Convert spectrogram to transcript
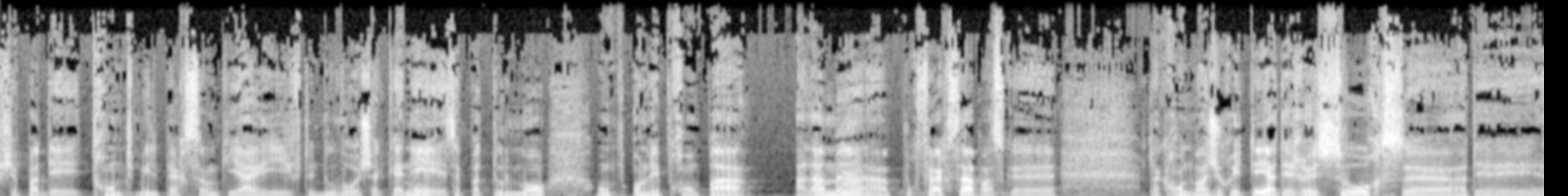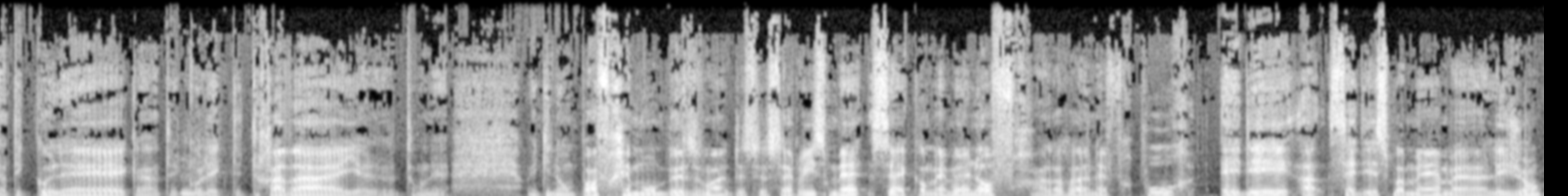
je sais pas, des 30 000 personnes qui arrivent de nouveau chaque année et c'est pas tout le monde. On, on les prend pas à la main hein, pour faire ça parce que la grande majorité a des ressources, euh, a, des, a des collègues, a des Mm. collègues de travail, euh, dont les- et qui n'ont pas vraiment besoin de ce service, mais c'est quand même une offre. Alors, une offre pour aider à s'aider soi-même euh, les gens.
